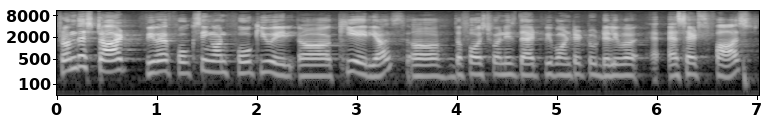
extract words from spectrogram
From the start, we were focusing on four key, uh, areas. Uh, the first one is that we wanted to deliver assets fast.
